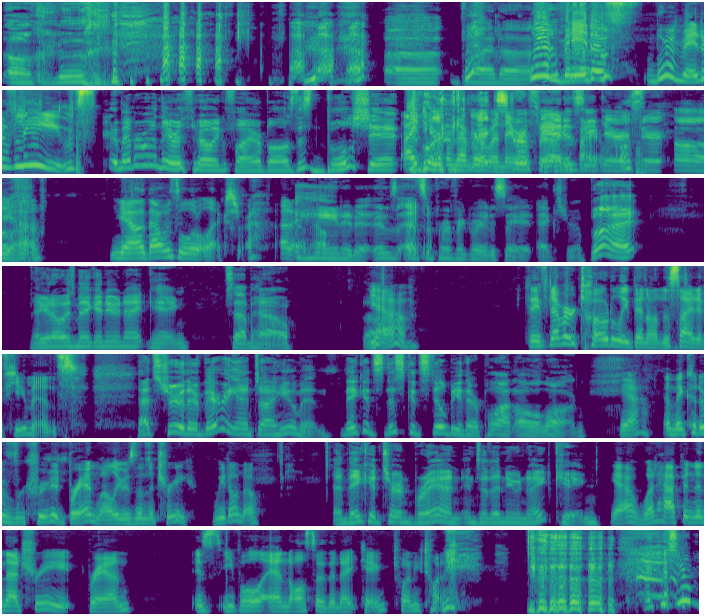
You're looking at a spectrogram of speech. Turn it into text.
Oh, uh, but uh, we're made of we're made of leaves. Remember when they were throwing fireballs? This bullshit. I do like, remember when they were throwing fantasy fireballs. character. Oh, Yeah. Yeah, that was a little extra. I I hated it. it was, that's a perfect way to say it. Extra, but they could always make a new Night King somehow. Yeah. Um, They've never totally been on the side of humans. that's true. They're very anti-human. They could. This could still be their plot all along, Yeah. And they could have recruited Bran while he was in the tree. We don't know. and they could turn Bran into the new Night King. Yeah, what happened in that tree, Bran, is evil and also the Night King 2020. I presume.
